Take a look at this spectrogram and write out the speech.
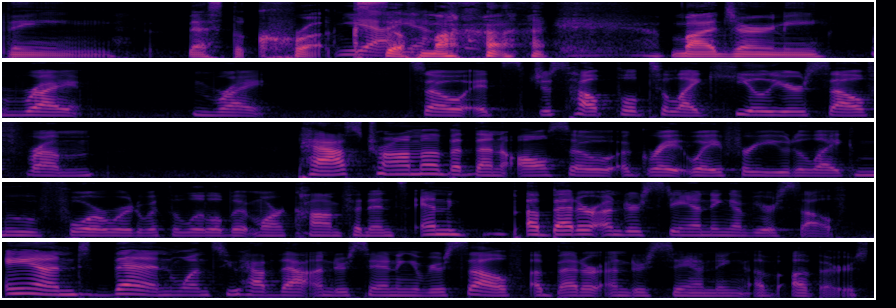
thing that's the crux Yeah, of yeah. my my journey Right. Right. So it's just helpful to like heal yourself from past trauma, but then also a great way for you to like move forward with a little bit more confidence and a better understanding of yourself. And then once you have that understanding of yourself, a better understanding of others.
